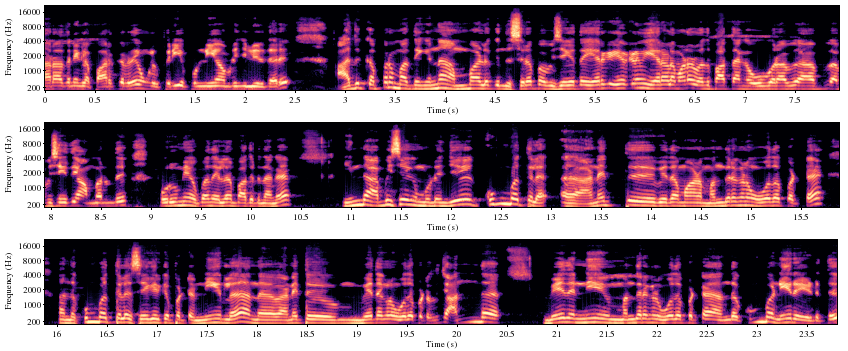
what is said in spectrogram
ஆராதனைகளை பார்க்கறதே உங்களுக்கு பெரிய புண்ணியம் அப்படின்னு சொல்லியிருந்தாரு. அதுக்கப்புறம் பார்த்தீங்கன்னா அம்பாளுக்கு இந்த சிறப்பு அபிஷேகத்தை ஏற்க ஏற்கனவே ஏராளமானவர் வந்து பார்த்தாங்க. ஒவ்வொரு அபி அபிஷேகத்தையும் அமர்ந்து பொறுமையாக உட்காந்து எல்லாரும் பார்த்துட்டு இருந்தாங்க. இந்த அபிஷேகம் முடிஞ்சு கும்பத்தில் அனைத்து விதமான மந்திரங்களும் ஓதப்பட்ட அந்த கும்பத்தில் சேகரிக்கப்பட்ட நீரில் அந்த அனைத்து வேதங்களும் ஓதப்பட்டிருந்துச்சு அந்த வேத நீ மந்திரங்கள் ஓதப்பட்ட அந்த கும்ப நீரை எடுத்து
